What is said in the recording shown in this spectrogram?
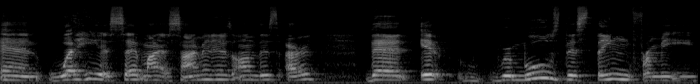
and what he has said my assignment is on this earth, then it removes this thing from me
